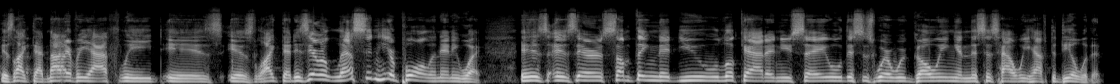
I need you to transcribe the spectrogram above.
is like that. Not every athlete is is like that. Is there a lesson here, Paul, in any way? Is, is there something that you look at and you say, oh, this is where we're going and this is how we have to deal with it?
